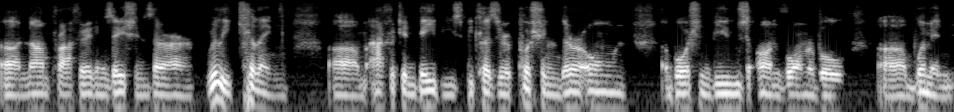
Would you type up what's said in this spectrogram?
uh, nonprofit organizations that are really killing um, African babies because they're pushing their own abortion views on vulnerable uh, women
